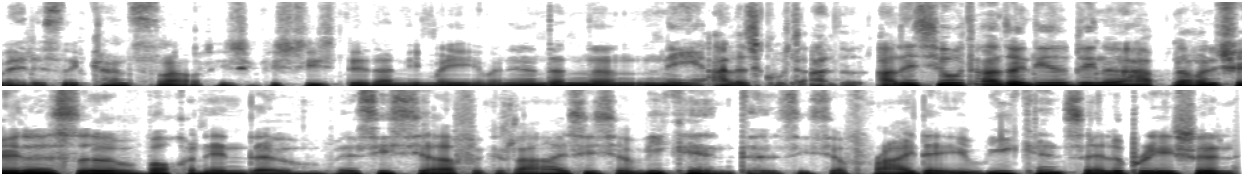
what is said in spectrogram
wäre das eine ganz traurige Geschichte, dann immer jemand, ja, dann, äh, nee, alles gut, also alles gut, also in diesem Sinne, habt noch ein schönes äh, Wochenende. Es ist ja, klar, es ist ja Weekend, es ist ja Friday, Weekend Celebration,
